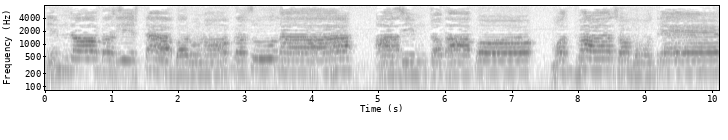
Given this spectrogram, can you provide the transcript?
इन्द्रप्रशिष्टा वरुण प्रसूता। आसिञ्चतापो मध्वा समुद्रे।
